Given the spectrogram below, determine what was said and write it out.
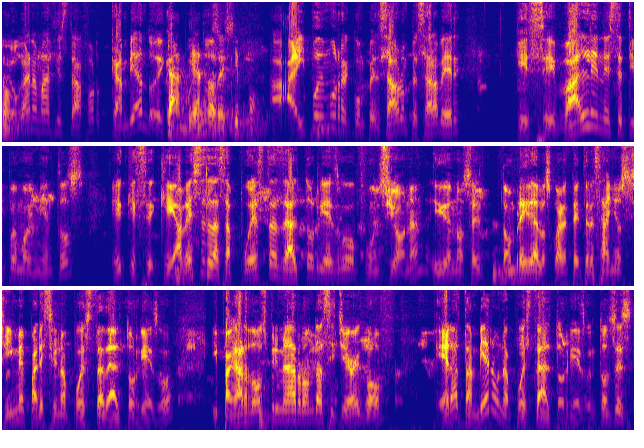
lo gana Matthew Stafford cambiando de equipo. Cambiando de equipo. Ahí podemos recompensar o empezar a ver que se valen este tipo de movimientos, eh, que, se, que a veces las apuestas de alto riesgo funcionan. Y yo no sé, Tom Brady a los 43 años sí me pareció una apuesta de alto riesgo. Y pagar dos primeras rondas y Jerry Goff era también una apuesta de alto riesgo. Entonces,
